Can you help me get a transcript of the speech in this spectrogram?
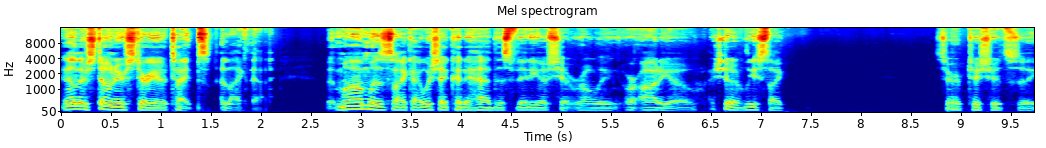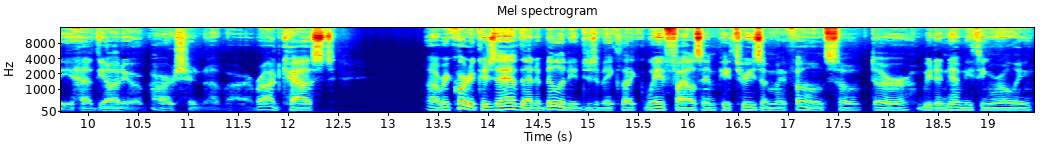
and other stoner stereotypes. I like that. But mom was like, I wish I could have had this video shit rolling or audio. I should have at least like surreptitiously had the audio portion of our broadcast uh, recorded because I have that ability to make like wave files, MP3s on my phone. So, duh, we didn't have anything rolling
